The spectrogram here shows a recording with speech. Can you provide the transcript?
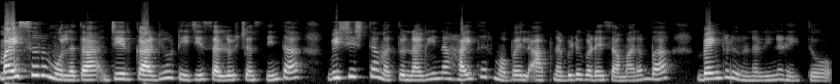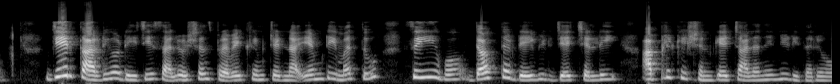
ಮೈಸೂರು ಮೂಲದ ಜೀರ್ ಕಾರ್ಡಿಯೋ ಟಿಜಿ ಸೊಲ್ಯೂಷನ್ಸ್ನಿಂದ ವಿಶಿಷ್ಟ ಮತ್ತು ನವೀನ ಹೈದರ್ ಮೊಬೈಲ್ ಆಪ್ನ ಬಿಡುಗಡೆ ಸಮಾರಂಭ ಬೆಂಗಳೂರಿನಲ್ಲಿ ನಡೆಯಿತು. Zeer cardio DG solutions private ಲಿಮಿಟೆಡ್ನ ಎಂಡಿ ಮತ್ತು ಸಿಇಒ ಡಾಕ್ಟರ್ ಡೇವಿಡ್ ಜೆ ಚೆಲ್ಲಿ ಅಪ್ಲಿಕೇಶನ್ಗೆ ಚಾಲನೆ ನೀಡಿದರು.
